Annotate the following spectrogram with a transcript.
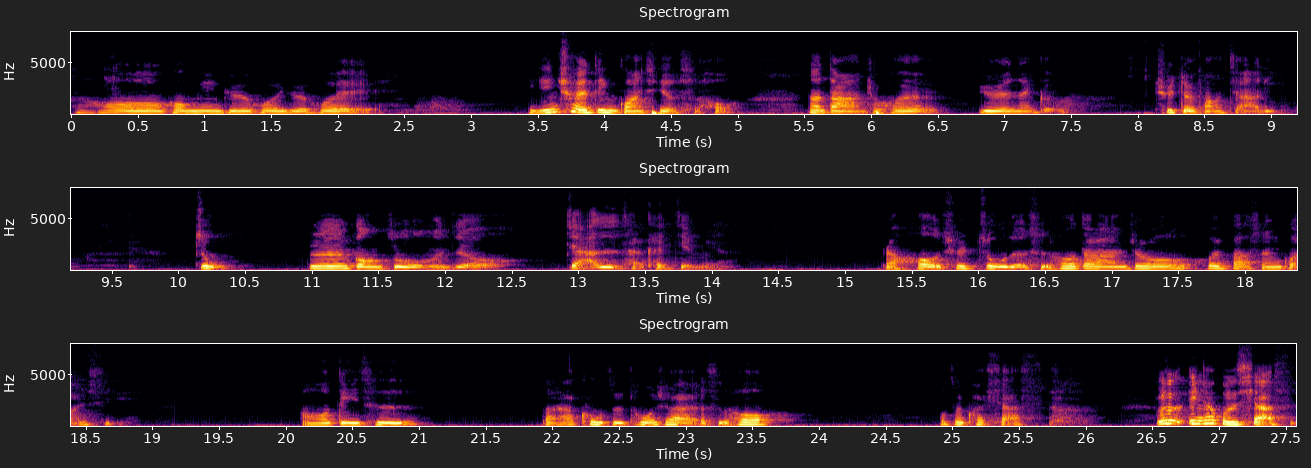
然后后面约会约会，已经确定关系的时候，那当然就会约那个。去对方家里住，因为工作我们就假日才可以见面。然后去住的时候，当然就会发生关系。然后第一次把他裤子脱下来的时候，我最快吓死了，不是应该不是吓死，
